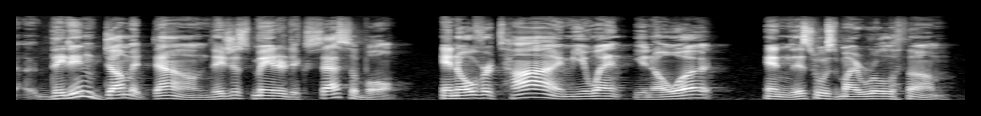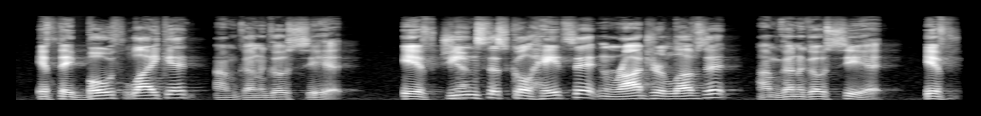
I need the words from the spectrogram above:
they didn't dumb it down. They just made it accessible. And over time, you went, you know what? And this was my rule of thumb. If they both like it, I'm going to go see it. If Gene yeah. Siskel hates it and Roger loves it, I'm going to go see it. If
